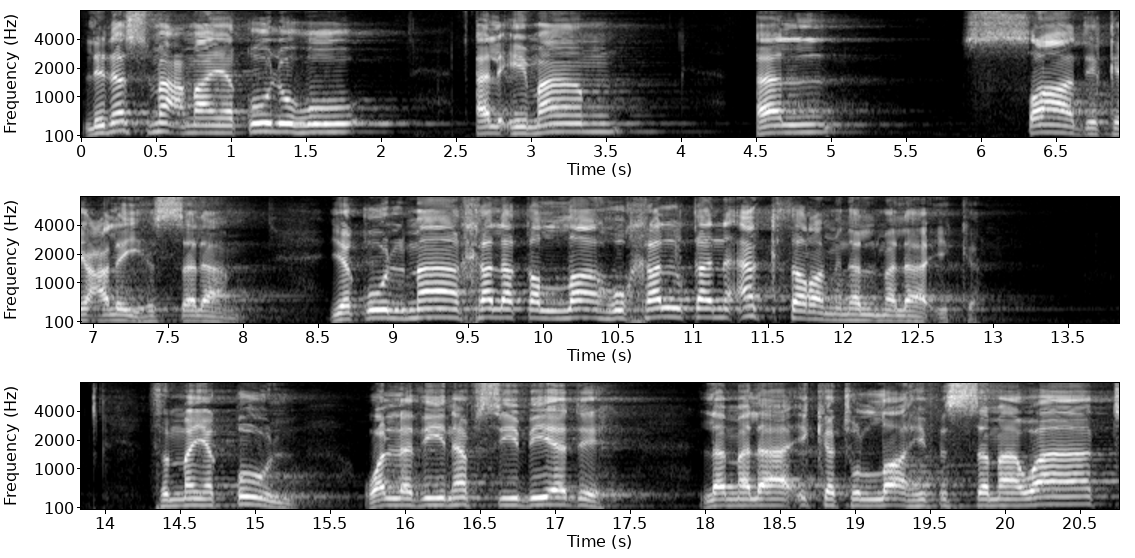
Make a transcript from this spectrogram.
لنسمع ما يقوله الإمام الصادق عليه السلام. يقول ما خلق الله خلقا أكثر من الملائكة. ثم يقول والذي نفسي بيده لملائكة الله في السماوات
